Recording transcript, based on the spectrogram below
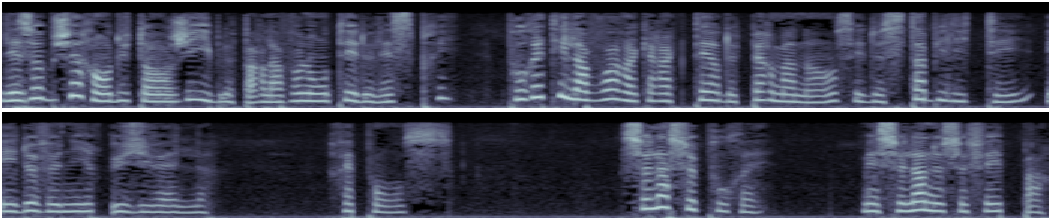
Les objets rendus tangibles par la volonté de l'esprit pourraient-ils avoir un caractère de permanence et de stabilité et devenir usuels? Réponse. Cela se pourrait, mais cela ne se fait pas.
